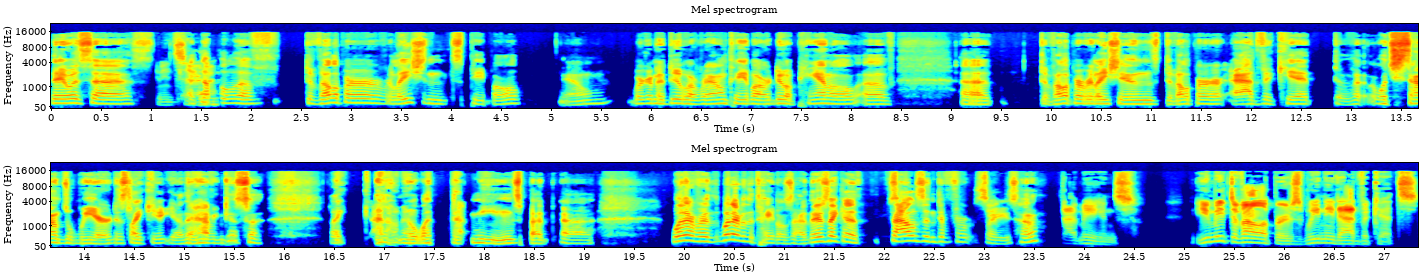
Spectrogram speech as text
There was uh a couple of developer relations people. You know, we're going to do a roundtable or do a panel of uh, developer relations, developer advocate, which sounds weird. It's like you know they're having just uh, like I don't know what that means, but uh, whatever whatever the titles are, there's like a thousand different ways, huh? that means you meet developers. We need advocates.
